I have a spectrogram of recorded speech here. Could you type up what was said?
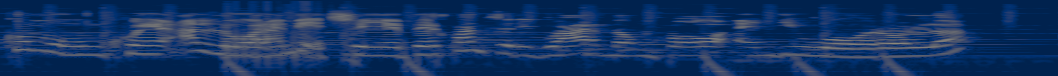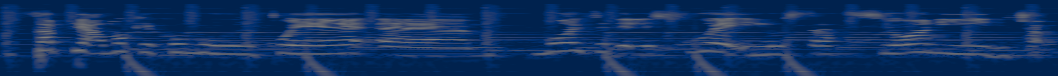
comunque, allora, invece, per quanto riguarda un po' Andy Warhol, sappiamo che comunque eh, molte delle sue illustrazioni, diciamo,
